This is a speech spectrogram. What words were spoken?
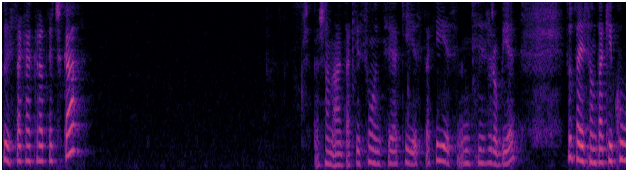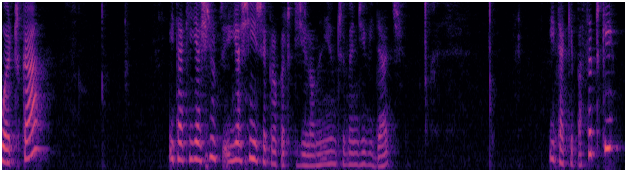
Tu jest taka krateczka. Przepraszam, ale takie słońce jakie jest, takie jest. No, nic nie zrobię. Tutaj są takie kółeczka. I takie jaśniejsze kropeczki zielone. Nie wiem, czy będzie widać. I takie paseczki.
